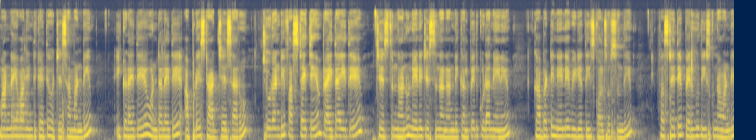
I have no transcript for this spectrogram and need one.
మా అన్నయ్య వాళ్ళ ఇంటికైతే వచ్చేసామండి. ఇక్కడైతే వంటలైతే అప్పుడే స్టార్ట్ చేశారు. చూడండి ఫస్ట్ అయితే రైతా అయితే చేస్తున్నాను. నేనే చేస్తున్నానండి. కలిపేది కూడా నేనే. కాబట్టి నేనే వీడియో తీసుకోవాల్సి వస్తుంది. ఫస్ట్ అయితే పెరుగు తీసుకున్నామండి.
